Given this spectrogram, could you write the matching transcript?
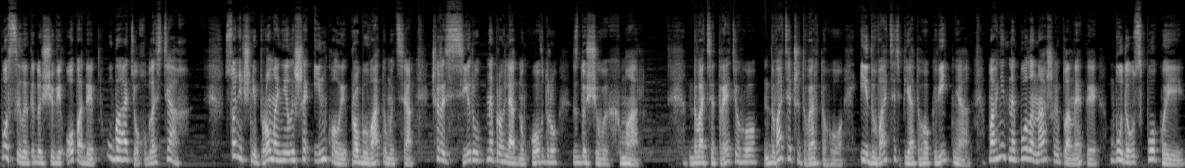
посилити дощові опади у багатьох областях. Сонячні промені лише інколи пробиватимуться через сіру непроглядну ковдру з дощових хмар. 23, 24 і 25 квітня магнітне поле нашої планети буде у спокої.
